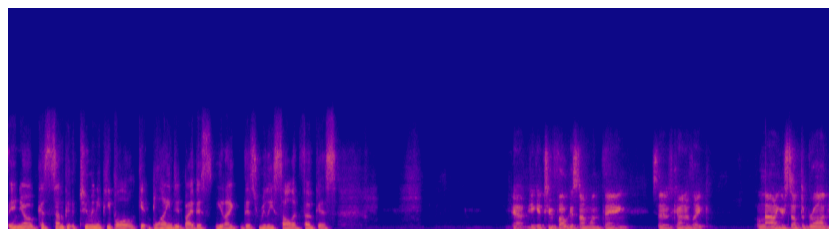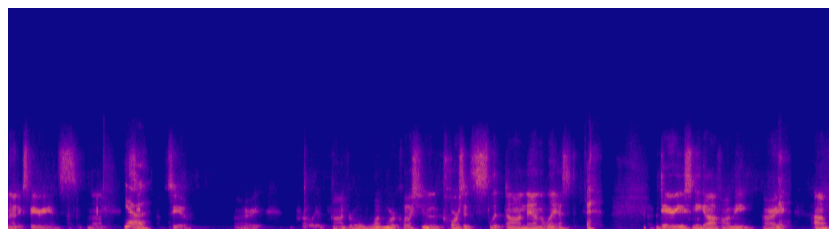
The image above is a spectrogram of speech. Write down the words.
You know because some people too many people get blinded by this you know like this really solid focus. Yeah you get too focused on one thing so it's kind of like allowing yourself to broaden that experience. Like, yeah. see you. All right probably have time for one more question of course it slipped on down the list. Dare you sneak off on me. All right um,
